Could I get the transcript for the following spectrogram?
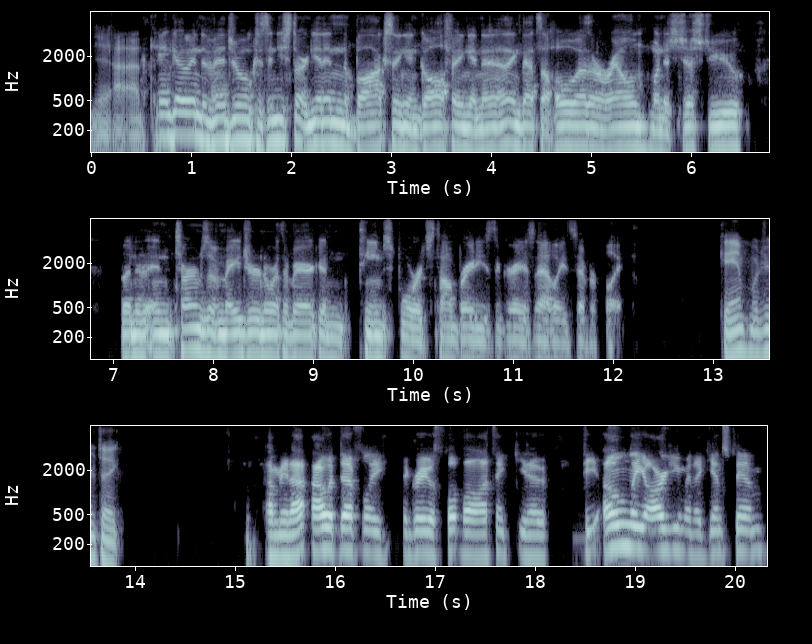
Yeah, I, I- Can't go individual because then you start getting into boxing and golfing, and then I think that's a whole other realm when it's just you. But in, in terms of major North American team sports, Tom Brady is the greatest athlete that's ever played. Cam, what's your take? I mean, I, I would definitely agree with football. I think, you know, the only argument against him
